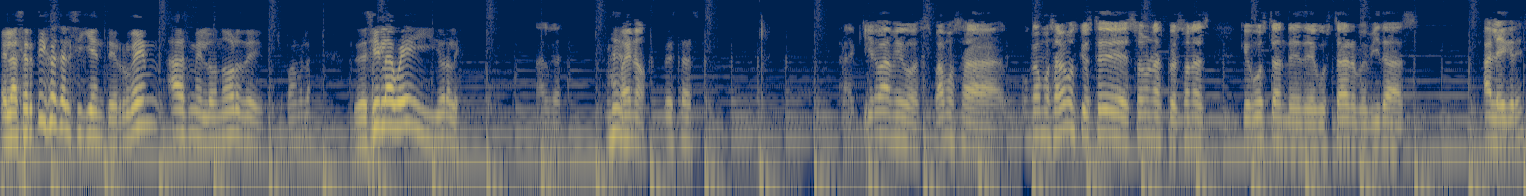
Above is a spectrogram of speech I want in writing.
el acertijo es el siguiente. Rubén, hazme el honor de chupármela, de decirla, güey, y órale. nalgas. Bueno, estás. aquí va amigos, vamos a, como sabemos que ustedes son unas personas que gustan de degustar bebidas alegres,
